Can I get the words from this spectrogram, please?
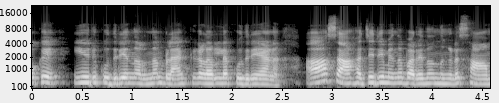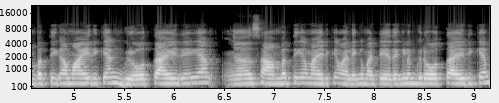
ഓക്കെ ഈ ഒരു കുതിരയെ നിറഞ്ഞ ബ്ലാക്ക് കളറിലെ കുതിരയാണ്. ആ സാഹചര്യം എന്ന് പറയുന്നത് നിങ്ങളുടെ സാമ്പത്തികമായിരിക്കാം ഗ്രോത്ത് ആയിരിക്കാം സാമ്പത്തികമായിരിക്കാം അല്ലെങ്കിൽ മറ്റേതെങ്കിലും ഗ്രോത്ത് ആയിരിക്കാം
